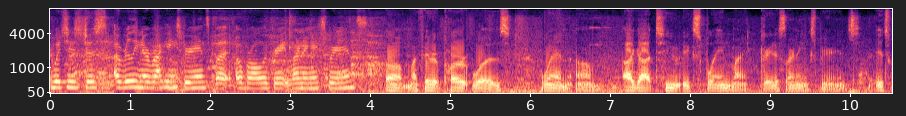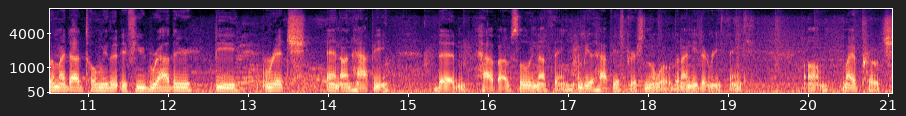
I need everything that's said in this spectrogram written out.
which is just a really nerve wracking experience, but overall a great learning experience. Um, my favorite part was when um, I got to explain my greatest learning experience. It's when my dad told me that if you'd rather be rich and unhappy than have absolutely nothing and be the happiest person in the world, then I need to rethink um, my approach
